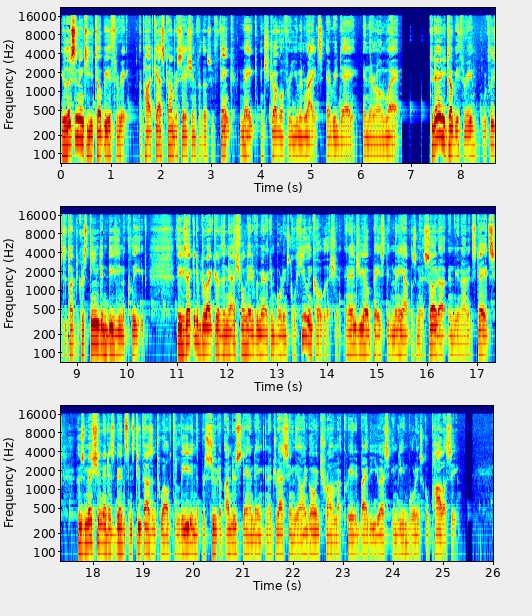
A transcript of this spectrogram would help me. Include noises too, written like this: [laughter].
You're listening to Utopia 3, a podcast conversation for those who think, make, and struggle for human rights every day in their own way. Today on Utopia 3, we're pleased to talk to Christine Diindiisi McCleave, the executive director of the National Native American Boarding School Healing Coalition, an NGO based in Minneapolis, Minnesota, in the United States, whose mission it has been since 2012 to lead in the pursuit of understanding and addressing the ongoing trauma created by the U.S. Indian boarding school policy.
